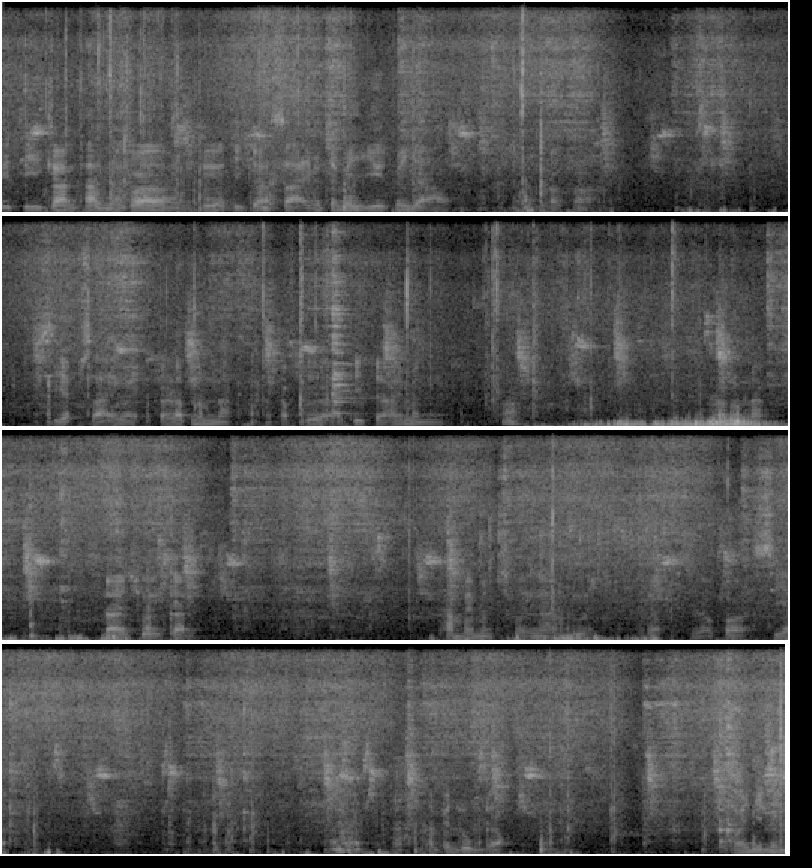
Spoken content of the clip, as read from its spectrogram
วิธีการทำนะก็เพื่อที่จะสายมันจะไม่ยืดไม่ยาวก็ เสียบสายไว้รับน้ำหนักนะครับ เพื่อที่จะให้มันรับน้ำหนักได้ช่วยกันทำให้มันสวยงามด้วยนะครับแล้วก็เสียบทำเป็นรูปดอก ไว้นิดหนึ่ง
